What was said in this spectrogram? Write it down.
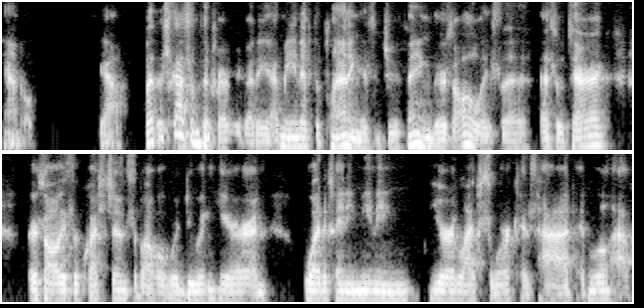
handled. Yeah. But it's got something for everybody. I mean, if the planning isn't your thing, there's always the esoteric, there's always the questions about what we're doing here and what, if any, meaning your life's work has had and will have.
